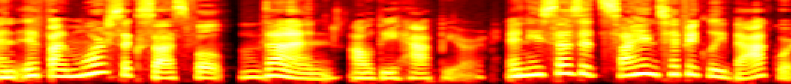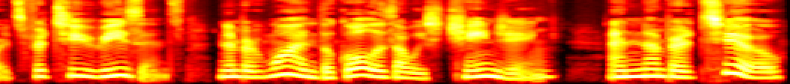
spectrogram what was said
And if I'm more successful, then I'll be happier. And he says it's scientifically backwards for two reasons. Number one, the goal is always changing. And number two,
